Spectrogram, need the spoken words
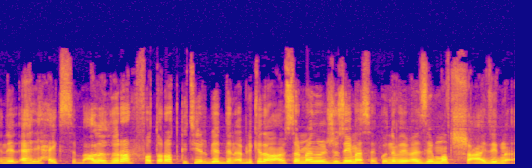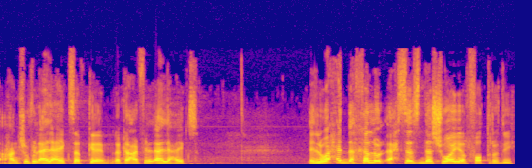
إن الأهلي هيكسب. على غرار فترات كتير جدا قبل كده مع مستر مانويل جوزيه مثلا كنا بنبقى نازلين ماتش عايزين هنشوف الأهلي هيكسب كام لكن عارفين الأهلي هيكسب. الواحد دخل له الإحساس ده شوية الفترة دي.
